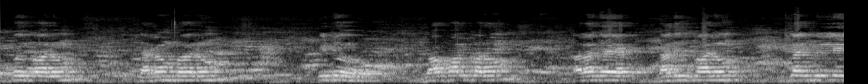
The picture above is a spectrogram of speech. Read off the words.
ఉప్పైపాలెం ధర్మంపాలెం ఇటు గోపాలపురం అలాగే గాదిపాలెం ఇటుకాయలపల్లి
